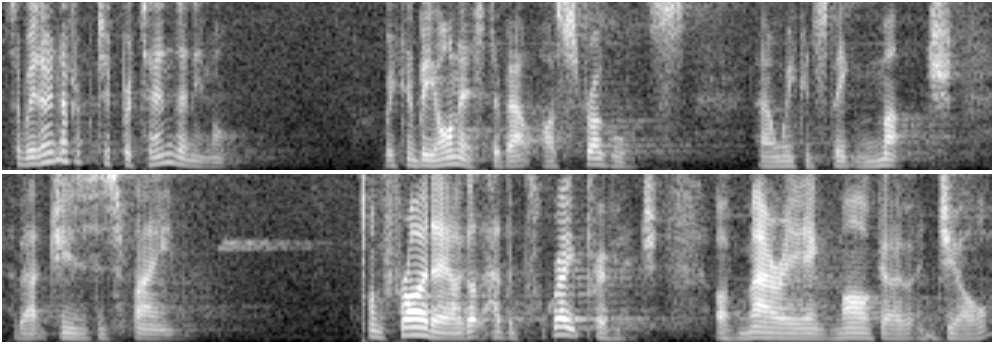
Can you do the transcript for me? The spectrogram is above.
So we don't have to pretend anymore. We can be honest about our struggles, and we can speak much about Jesus' fame. On Friday, I got, had the great privilege of marrying Margot and Joel.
